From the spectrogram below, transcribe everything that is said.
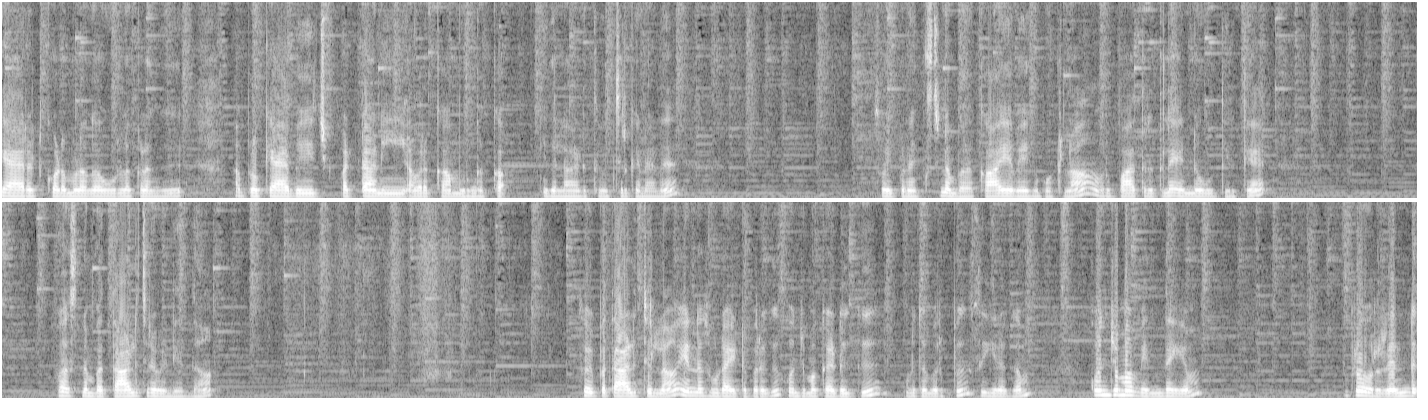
கேரட் குடமிளகா உருளைக்கிழங்கு அப்புறம் கேபேஜ் பட்டாணி அவரைக்காய் முருங்கைக்காய் இதெல்லாம் எடுத்து வச்சுருக்கேன் நான். ஸோ இப்போ நெக்ஸ்ட் நம்ம காயை வேக போட்டுடலாம். ஒரு பாத்திரத்தில் எண்ணெய் ஊற்றிருக்கேன் ஃபர்ஸ்ட் நம்ம தாளிச்சிட வேண்டியது தான் ஸோ இப்போ தாளிச்சிடலாம். எண்ணெய் சூடாயிட்ட பிறகு கொஞ்சமாக கடுகு உளுத்தம்பருப்பு சீரகம் கொஞ்சமாக வெந்தயம் அப்புறம் ஒரு ரெண்டு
